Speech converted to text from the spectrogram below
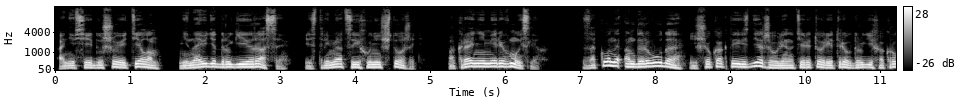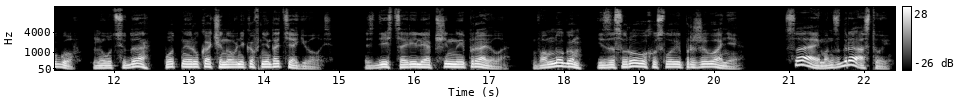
Они всей душой и телом ненавидят другие расы и стремятся их уничтожить, по крайней мере в мыслях. Законы Андервуда еще как-то их сдерживали на территории трех других округов, но вот сюда потная рука чиновников не дотягивалась. Здесь царили общинные правила, во многом из-за суровых условий проживания. «Саймон, здравствуй!»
